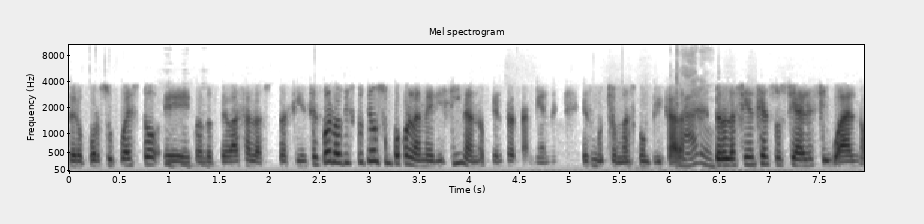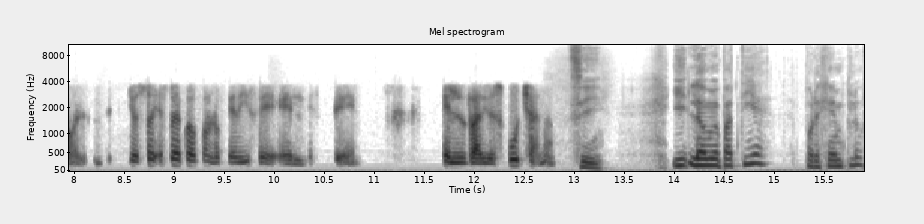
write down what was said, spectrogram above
pero por supuesto, eh, cuando te vas a las otras ciencias, bueno, discutimos un poco la medicina, ¿no? Que entra también, es mucho más complicada, pero las ciencias sociales igual, ¿no? Yo estoy, estoy de acuerdo con lo que dice el, este, el radio escucha, ¿no? Sí. ¿Y la homeopatía? por ejemplo,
